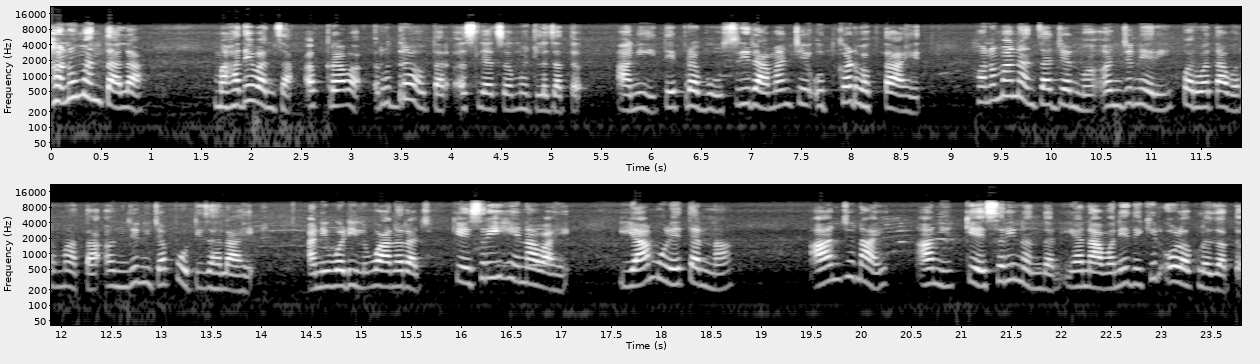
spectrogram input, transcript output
हनुमंताला महादेवांचा अकरावा रुद्र अवतार असल्याचं म्हटलं जातं आणि ते प्रभू श्रीरामांचे उत्कट भक्त आहेत. हनुमानांचा जन्म अंजनेरी पर्वतावर माता अंजनीच्या पोटी झाला आहे आणि वडील वानराज केसरी हे नाव आहे. यामुळे त्यांना आंजनाय आणि केसरी नंदन या नावाने देखील ओळखलं जातं.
